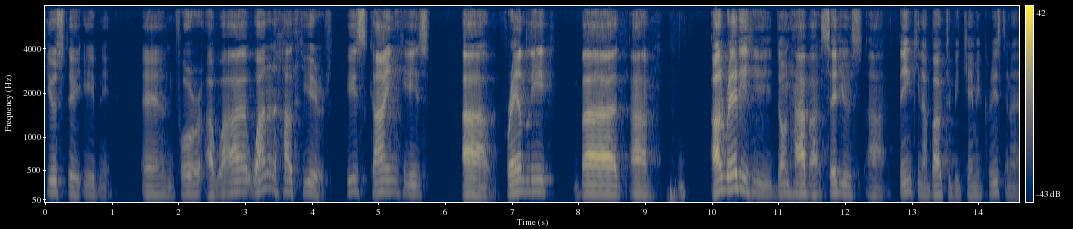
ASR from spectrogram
Tuesday evening. And for a while, one and a half years, he's kind, he's uh, friendly, but uh, already he don't have a serious uh, thinking about to become a Christian.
